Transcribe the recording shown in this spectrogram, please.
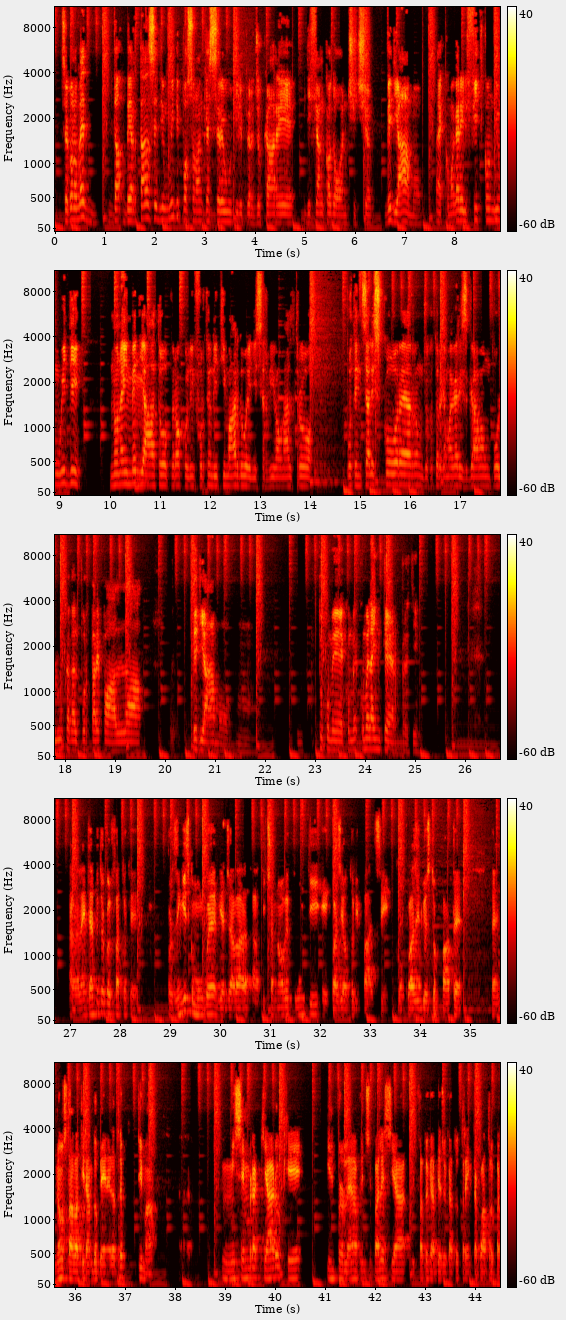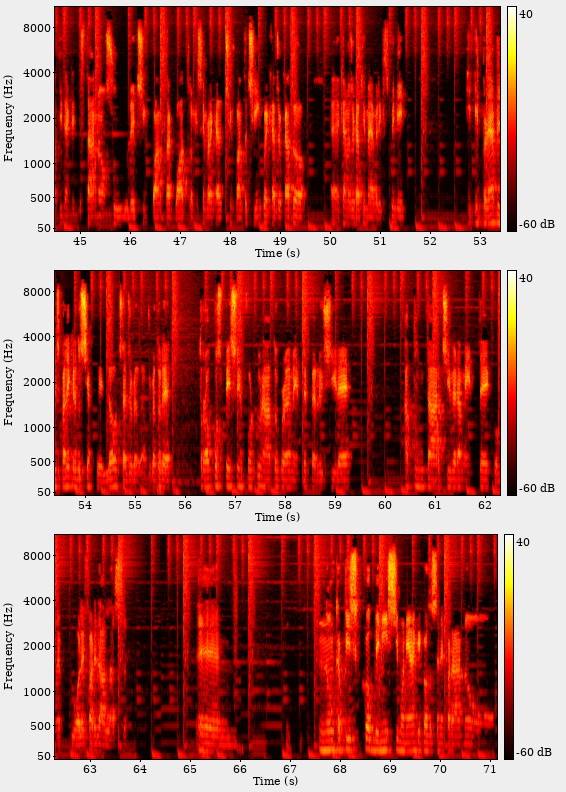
Secondo me da Bertans e Dinwiddie possono anche essere utili per giocare di fianco a Doncic. Vediamo. Ecco, magari il fit con Dinwiddie non è immediato, però con l'infortunio di Team Hardaway gli serviva un altro potenziale scorer, un giocatore che magari sgrava un po' Luca dal portare palla. Vediamo. Mm. Tu come, come- come la interpreti? Allora, la interpreto col fatto che Porzingis comunque viaggiava a 19 punti e quasi 8 rimbalzi, con quasi due stoppate. Eh, non stava tirando bene da tre punti, ma mi sembra chiaro che il problema principale sia il fatto che abbia giocato 34 partite anche quest'anno sulle 54, mi sembra che ha 55 che, ha giocato, eh, che hanno giocato i Mavericks. Quindi il problema principale credo sia quello, cioè un giocatore troppo spesso infortunato probabilmente per riuscire a puntarci veramente come vuole fare Dallas. Ehm, non capisco benissimo neanche cosa se ne faranno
